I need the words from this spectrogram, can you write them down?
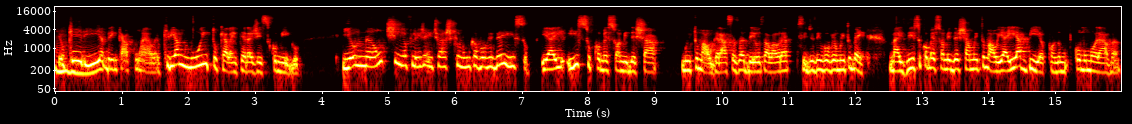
Eu uhum. queria brincar com ela, eu queria muito que ela interagisse comigo. E eu não tinha, eu falei, gente, eu acho que eu nunca vou viver isso. E aí isso começou a me deixar muito mal. Graças a Deus, a Laura se desenvolveu muito bem. Mas isso começou a me deixar muito mal. E aí a Bia, quando, como morava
